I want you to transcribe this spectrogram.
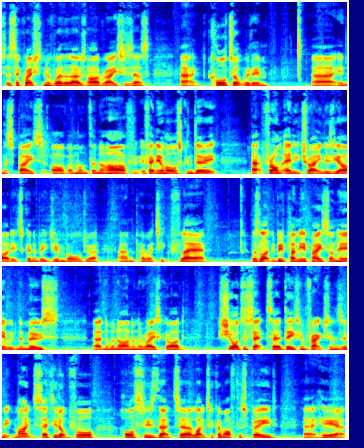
It's just a question of whether those hard races has uh, caught up with him uh, in the space of a month and a half. If any horse can do it, uh, from any trainer's yard, it's going to be Jim Bolger and Poetic Flare. There's likely to be plenty of pace on here with Namoose, uh, number nine on the race card, sure to set uh, decent fractions, and it might set it up for horses that uh, like to come off the speed here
